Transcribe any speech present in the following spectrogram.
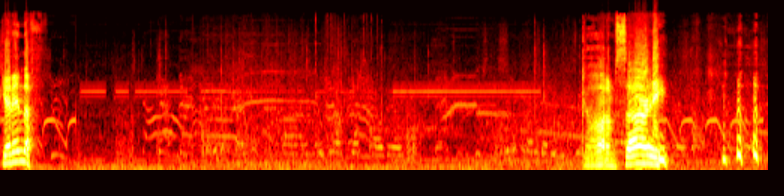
Get in the... God, I'm sorry.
